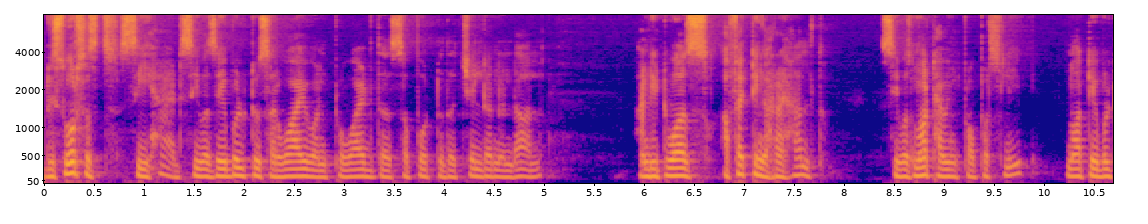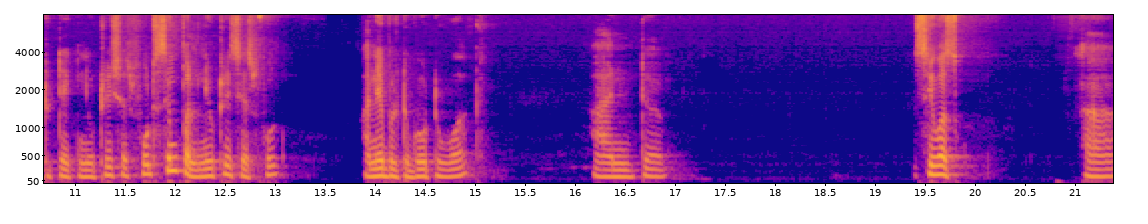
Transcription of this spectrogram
resources she had, she was able to survive and provide the support to the children and all, and it was affecting her health. She was not having proper sleep not able to take nutritious food, simple nutritious food, unable to go to work. And uh, she was uh,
